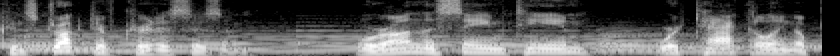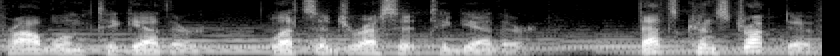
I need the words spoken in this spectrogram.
constructive criticism. We're on the same team, we're tackling a problem together. Let's address it together. That's constructive.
